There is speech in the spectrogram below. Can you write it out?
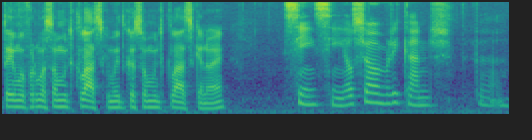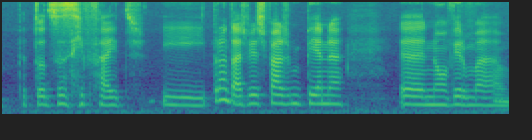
têm uma formação muito clássica, uma educação muito clássica, não é? Sim, sim, eles são americanos, para, para todos os efeitos. E pronto, às vezes faz-me pena uh, não haver uma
